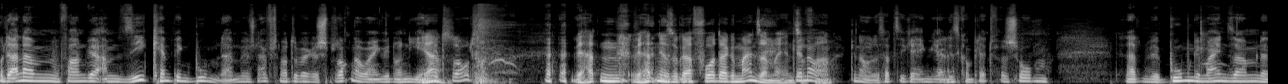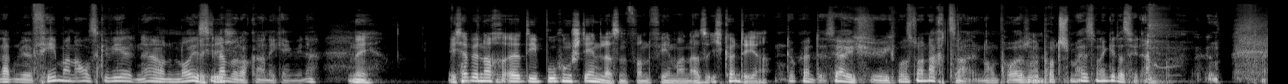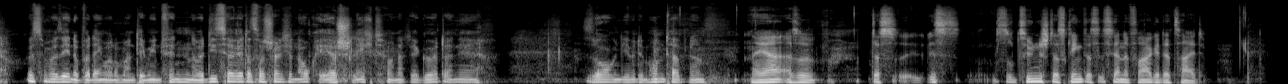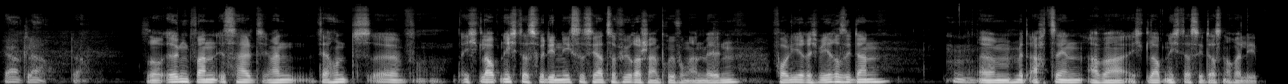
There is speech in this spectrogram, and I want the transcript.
Unter anderem waren wir am See Camping Boom. Da haben wir schon öfter mal drüber gesprochen, aber irgendwie noch nie ja. hingetraut. wir hatten, wir hatten ja sogar vor, da gemeinsam mal hinzufahren. Genau, genau. Das hat sich ja irgendwie alles komplett verschoben. Dann hatten wir Boom gemeinsam, dann hatten wir Fehmarn ausgewählt, ne? Und ein neues Ziel haben wir noch gar nicht irgendwie, ne? Nee. Ich habe ja noch äh, die Buchung stehen lassen von Fehmarn, also ich könnte ja. Du könntest, ja, ich, ich muss nur nachzahlen, noch ein paar Euro in den Pott schmeißen und dann geht das wieder. Ja. Müssen wir sehen, ob wir da irgendwann nochmal einen Termin finden. Aber dieses Jahr wird das wahrscheinlich dann auch eher schlecht. Man hat ja gehört, deine Sorgen, die ihr mit dem Hund habt, ne? Naja, also das ist so zynisch das klingt, das ist ja eine Frage der Zeit. Ja, klar. So, irgendwann ist halt, ich meine, der Hund, äh, ich glaube nicht, dass wir die nächstes Jahr zur Führerscheinprüfung anmelden. Volljährig wäre sie dann hm. ähm, mit 18, aber ich glaube nicht, dass sie das noch erlebt.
